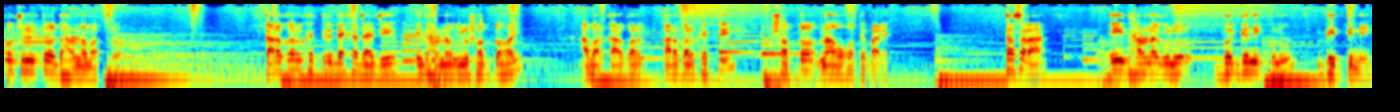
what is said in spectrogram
প্রচলিত ধারণা মাত্র। কারও কারও ক্ষেত্রে দেখা যায় যে এই ধারণাগুলো সত্য হয়, আবার কারও কারও কারও ক্ষেত্রে সত্য নাও হতে পারে। তাছাড়া এই ধারণাগুলোর বৈজ্ঞানিক কোনো ভিত্তি নেই।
